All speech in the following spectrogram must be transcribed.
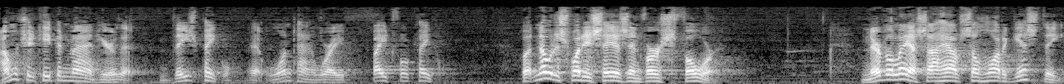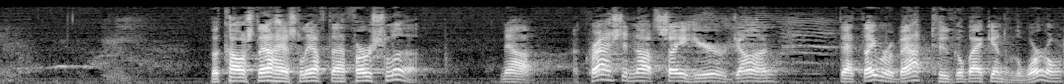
I want you to keep in mind here that these people at one time were a faithful people. But notice what he says in verse 4. Nevertheless, I have somewhat against thee, because thou hast left thy first love. Now, Christ did not say here, John, that they were about to go back into the world,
